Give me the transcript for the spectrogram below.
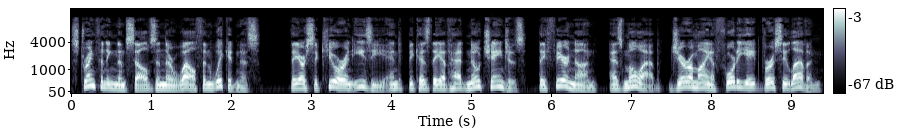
strengthening themselves in their wealth and wickedness. They are secure and easy, and because they have had no changes, they fear none, as Moab, Jeremiah 48 verse 11.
